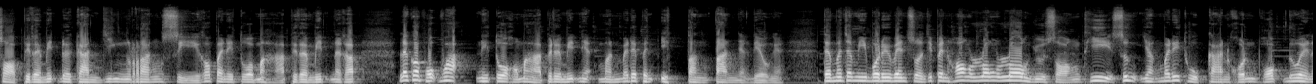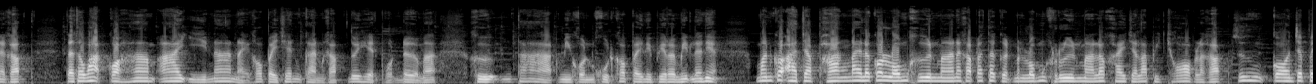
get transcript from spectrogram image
สอบพีระมิดโดยการยิงรังสีเข้าไปในตัวมหาพีระมิดนะครับแล้วก็พบว่าในตัวของมหาพีระมิดเนี่ยมันไม่ได้เป็นอิฐตันๆอย่างเดียวไงแต่มันจะมีบริเวณส่วนที่เป็นห้องโล่งๆอยู่สองที่ ซึ่งยังไม่ได้ถูกการค้นพบด้วยนะครับ แต่ทว่าก็ห้ามอ้ายอีหน้าไหนเข้าไปเช่นกันครับ ด้วยเหตุผลเดิมฮะคือถ้าหากมีคนขุดเข้าไปในพีระมิดแล้วเนี่ย มันก็อาจจะพังได้แล้วก็ล้มคืนมานะครับ แล้วถ้าเกิดมันล้มคืนมาแล้วใครจะรับผิดชอบล่ะครับ ซึ่งก่อนจะไป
